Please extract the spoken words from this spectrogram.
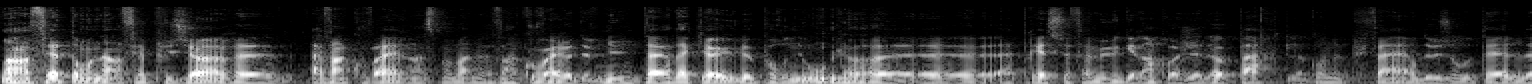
En fait, on en fait plusieurs euh, à Vancouver en ce moment. Vancouver est devenu une terre d'accueil pour nous. après ce fameux grand projet-là, parc qu'on a pu faire, deux hôtels,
